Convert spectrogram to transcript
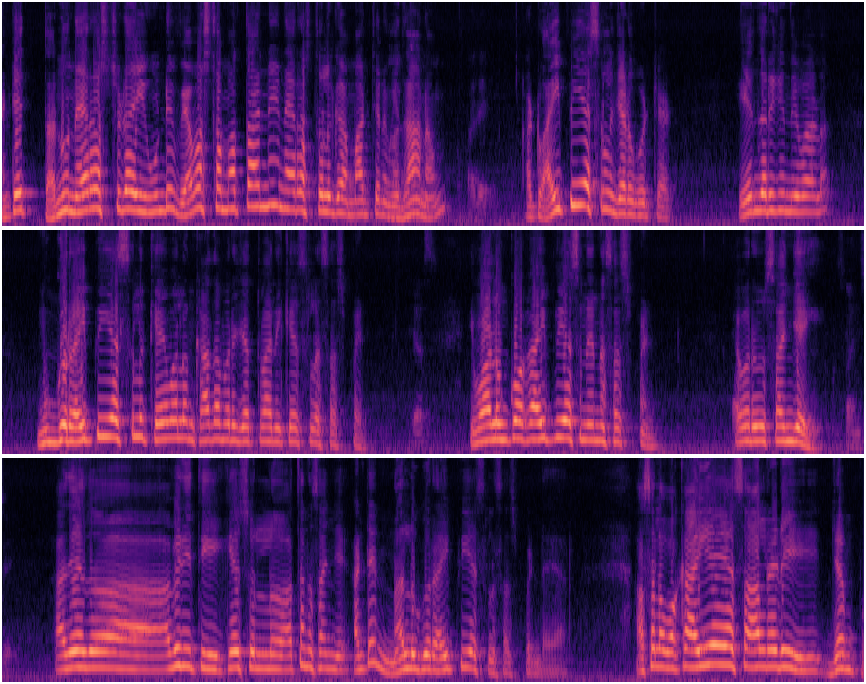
అంటే తను నేరస్తుడై ఉండి వ్యవస్థ మొత్తాన్ని నేరస్తులుగా మార్చిన విధానం అటు ఐపీఎస్లను జడగొట్టాడు. ఏం జరిగింది ఇవాళ? ముగ్గురు ఐపీఎస్లు కేవలం కాదమరి జత్వాని కేసులో సస్పెండ్. ఇవాళ ఇంకొక ఐపీఎస్ నిన్న సస్పెండ్. ఎవరు? సంజయ్. అదేదో అవినీతి కేసుల్లో అతను సంజయ్. అంటే నలుగురు ఐపీఎస్లు సస్పెండ్ అయ్యారు. అసలు ఒక ఐఏఎస్ ఆల్రెడీ జంప్.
